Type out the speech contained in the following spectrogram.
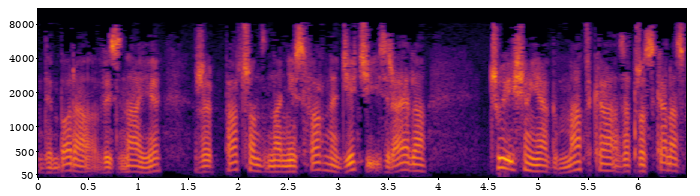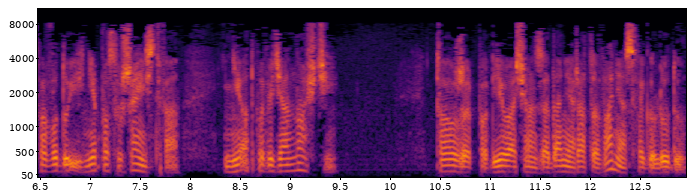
Debora wyznaje, że patrząc na niesforne dzieci Izraela, czuje się jak matka zatroskana z powodu ich nieposłuszeństwa i nieodpowiedzialności. To, że podjęła się zadania ratowania swego ludu,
